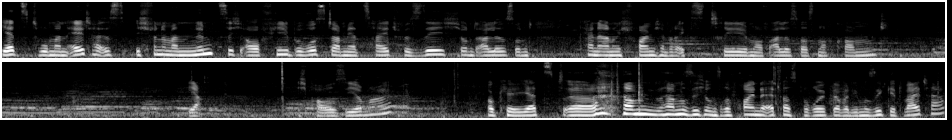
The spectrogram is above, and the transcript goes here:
jetzt, wo man älter ist, ich finde, man nimmt sich auch viel bewusster mehr Zeit für sich und alles. Und keine Ahnung, ich freue mich einfach extrem auf alles, was noch kommt. Ja, ich pausiere mal. Okay, jetzt äh, haben, haben sich unsere Freunde etwas beruhigt, aber die Musik geht weiter.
